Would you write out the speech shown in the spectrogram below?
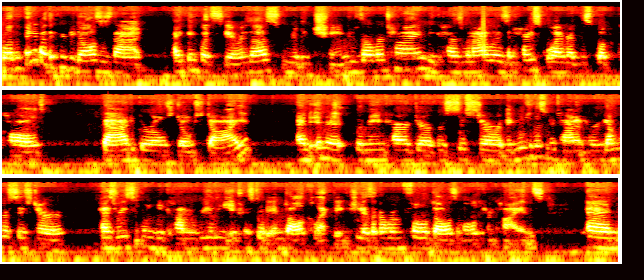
Well, the thing about the creepy dolls is that I think what scares us really changes over time because when I was in high school, I read this book called Bad Girls Don't Die and in it, the main character, her sister, they moved to this new town, and her younger sister has recently become really interested in doll collecting. She has like a room full of dolls of all different kinds. And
